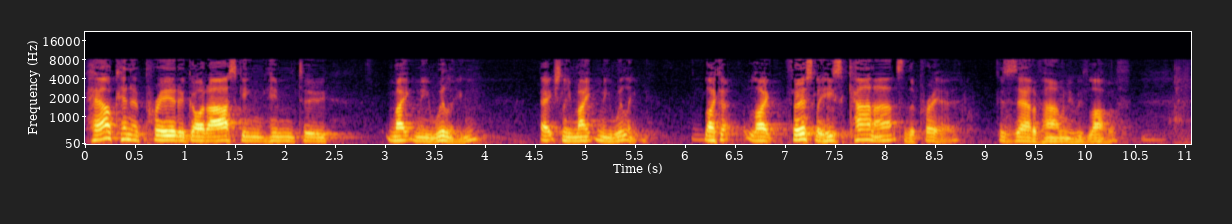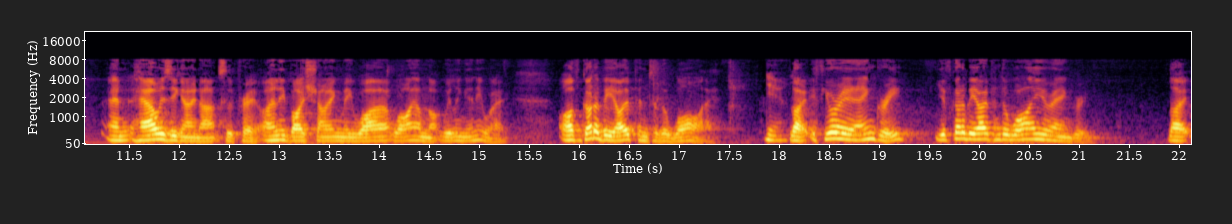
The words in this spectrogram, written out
how can a prayer to God asking Him to make me willing actually make me willing. Like, uh, like firstly, he can't answer the prayer because it's out of harmony with love. And how is he going to answer the prayer? Only by showing me why, why I'm not willing anyway. I've got to be open to the why. Yeah. Like, if you're angry, you've got to be open to why you're angry. Like,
